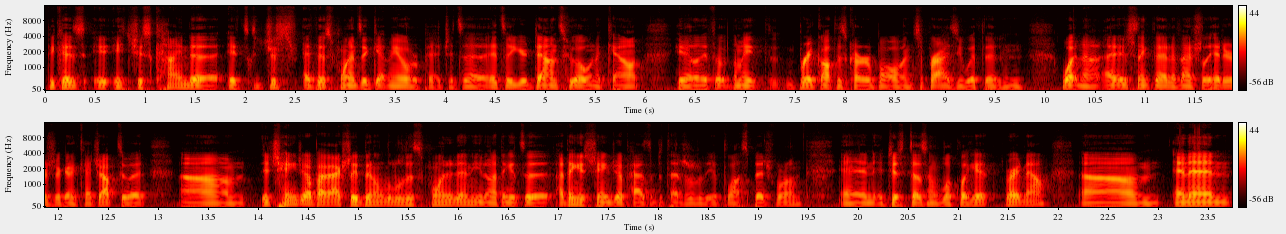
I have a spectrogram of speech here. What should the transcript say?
because it, it's just kind of it's just at this point it's a get me over pitch. It's a it's a you're down 2-0 in account. Here, let me th- let me break off this curveball and surprise you with it and whatnot. I just think that eventually hitters are going to catch up to it. Um, the changeup I've actually been a little disappointed in. You know, I think it's a I think his changeup has the potential to be a plus pitch for him, and it just doesn't look like it right now. Um, and then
